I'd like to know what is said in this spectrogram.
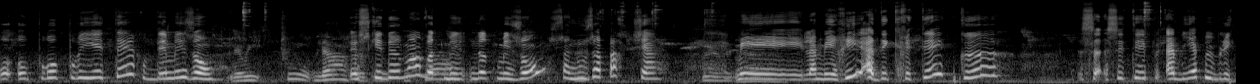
aux, aux propriétaires des maisons. Mais oui, tout là. Et ce qui est devant votre notre maison, ça nous appartient. Mais la mairie a décrété que c'était un bien public.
